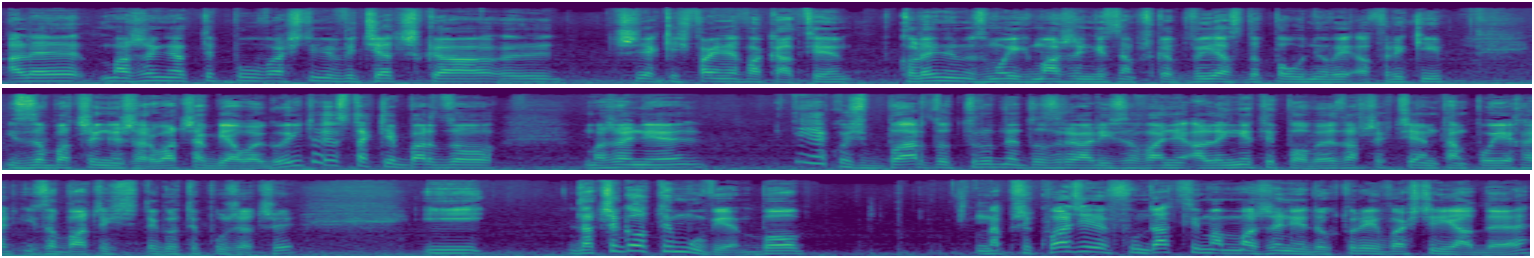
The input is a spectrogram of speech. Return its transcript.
ale marzenia typu właśnie wycieczka, y, czy jakieś fajne wakacje. Kolejnym z moich marzeń jest na przykład wyjazd do południowej Afryki i zobaczenie żarłacza białego i to jest takie bardzo marzenie nie jakoś bardzo trudne do zrealizowania, ale nietypowe. Zawsze chciałem tam pojechać i zobaczyć tego typu rzeczy. I dlaczego o tym mówię? Bo na przykładzie fundacji Mam Marzenie, do której właśnie jadę,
